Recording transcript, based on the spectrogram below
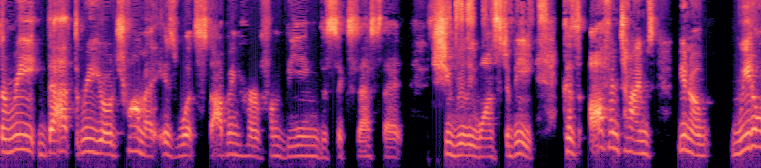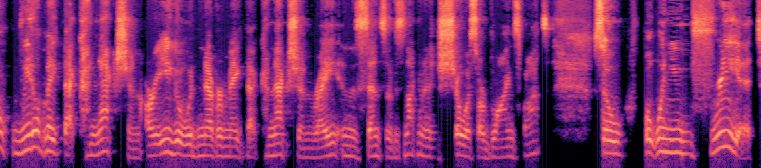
three that three year old trauma is what's stopping her from being the success that she really wants to be. Because oftentimes you know we don't we don't make that connection. Our ego would never make that connection right? In the sense of it's not going to show us our blind spots. So but when you free it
